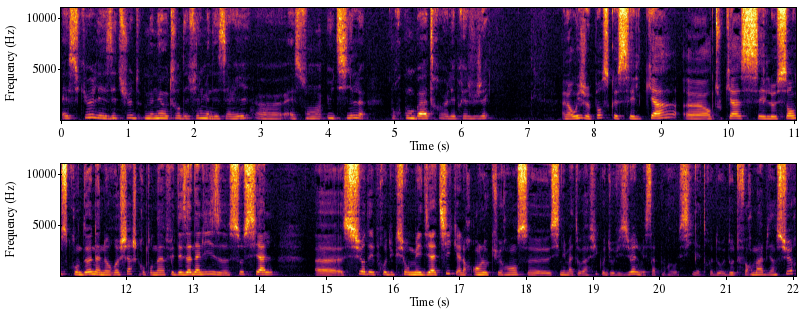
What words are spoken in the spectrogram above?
Est-ce que les études menées autour des films et des séries, euh, elles sont utiles pour combattre les préjugés? Alors oui, je pense que c'est le cas. Euh, en tout cas, c'est le sens qu'on donne à nos recherches quand on a fait des analyses sociales euh, sur des productions médiatiques, alors en l'occurrence cinématographiques, audiovisuelles, mais ça pourrait aussi être d'autres formats, bien sûr.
